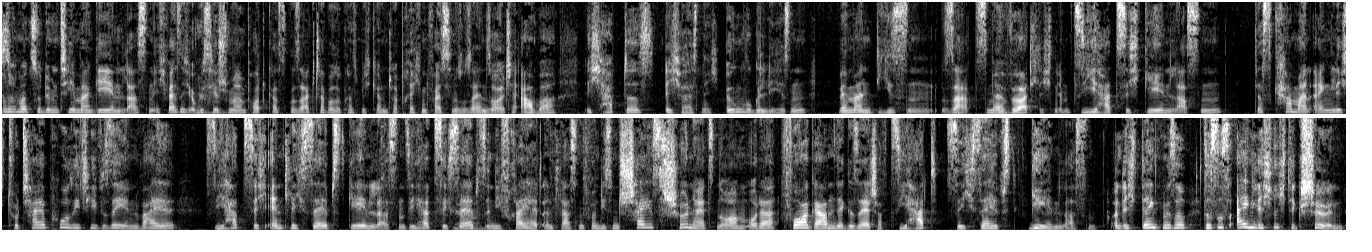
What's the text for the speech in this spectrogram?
Nochmal zu dem Thema gehen lassen. Ich weiß nicht, ob ja. ich es hier schon mal im Podcast gesagt habe, also du kannst mich gerne unterbrechen, falls dem so sein sollte, aber ich habe das, ich weiß nicht, irgendwo gelesen, wenn man diesen Satz mal wörtlich nimmt, sie hat sich gehen lassen, das kann man eigentlich total positiv sehen, weil Sie hat sich endlich selbst gehen lassen. Sie hat sich ja. selbst in die Freiheit entlassen von diesen scheiß Schönheitsnormen oder Vorgaben der Gesellschaft. Sie hat sich selbst gehen lassen. Und ich denke mir so, das ist eigentlich richtig schön.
